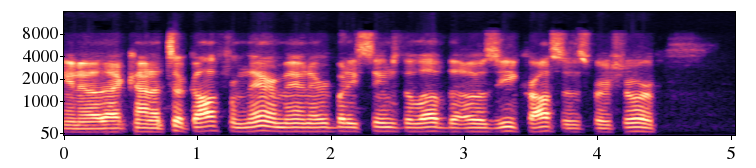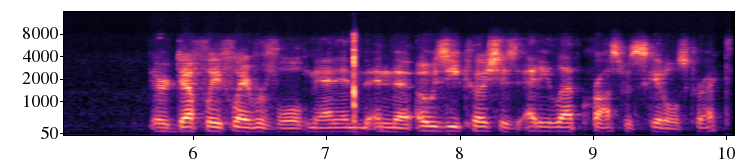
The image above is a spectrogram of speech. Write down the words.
you know, that kind of took off from there, man. Everybody seems to love the OZ crosses for sure. They're definitely flavorful, man. And, and the OZ Kush is Eddy Lepp crossed with Skittles, correct?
